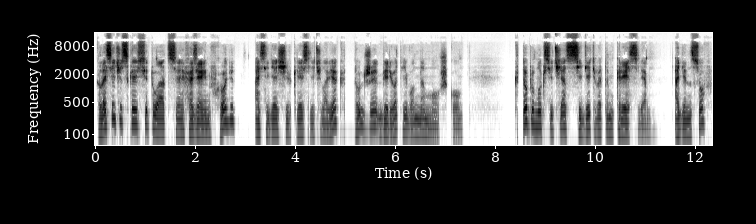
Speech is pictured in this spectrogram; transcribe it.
Классическая ситуация. Хозяин входит, а сидящий в кресле человек тут же берет его на мушку. Кто бы мог сейчас сидеть в этом кресле? Одинцов?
